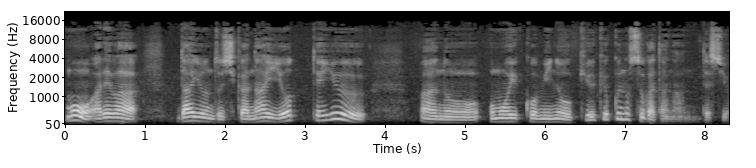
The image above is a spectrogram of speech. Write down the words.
もうあれは第四図しかないよっていうあの思い込みの究極の姿なんですよ。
